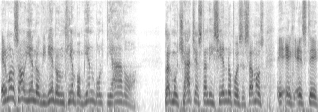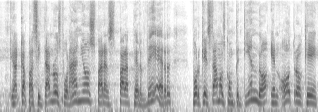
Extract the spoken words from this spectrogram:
Hermanos, estamos viendo, viviendo un tiempo bien volteado. Las muchachas están diciendo, pues estamos eh, eh, este, capacitándonos por años para, para perder porque estamos compitiendo en otro que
